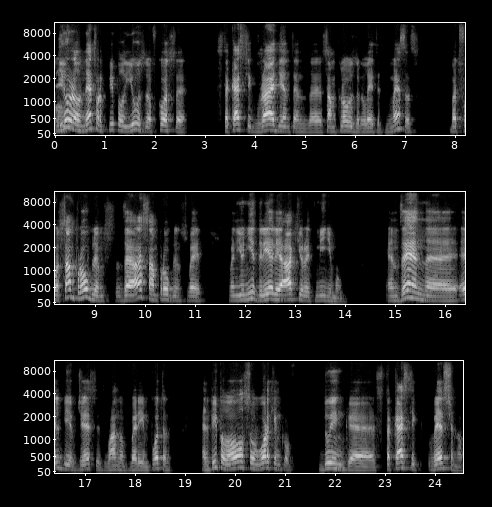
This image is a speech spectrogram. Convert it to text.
Neural network, people use, of course, uh, stochastic gradient and uh, some close related methods. But for some problems, there are some problems where when you need really accurate minimum. And then uh, LBFGS is one of very important. And people are also working of doing uh, stochastic version of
